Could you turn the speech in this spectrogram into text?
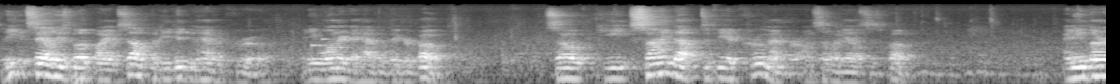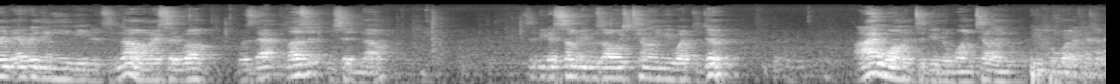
So he could sail his boat by himself, but he didn't have a crew, and he wanted to have a bigger boat. So he signed up to be a crew member on somebody else's boat. and he learned everything he needed to know. And I said, well, was that pleasant? He said, no. He said, because somebody was always telling me what to do. I wanted to be the one telling people what to do.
